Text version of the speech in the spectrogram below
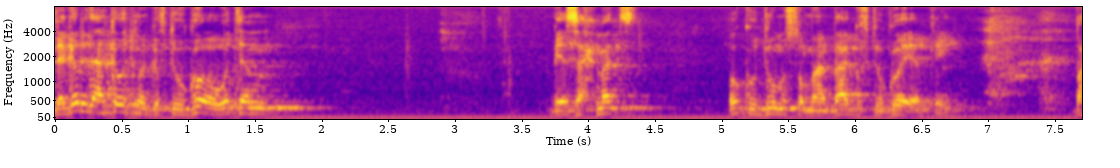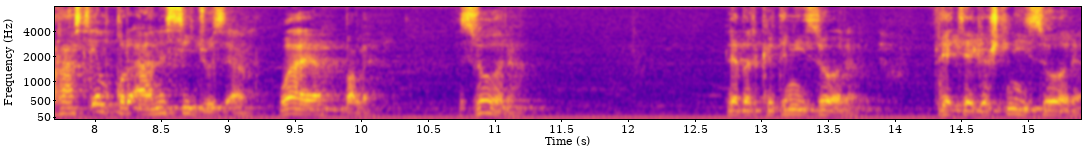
لەگەڵدا کەوتمە گفتوگۆ وتم بێزەحمەت وەکو دوو مسلمان با گفتوگۆیە بکەین بەڕاستی ئەم قورآانە سی جوزە. وایە؟ بەڵێ. زۆرە. لەبەرکردنی زۆرە. لێ تێگەشتنی زۆرە.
